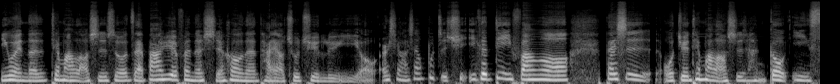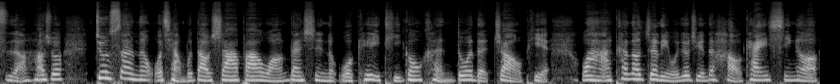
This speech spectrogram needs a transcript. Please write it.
因为呢，天马老师说，在八月份的时候呢，他要出去旅游，而且好像不止去一个地方哦。但是我觉得天马老师很够意思啊，他说，就算呢我抢不到沙发王，但是呢，我可以提供很多的照片。哇！看到这里我就觉得好开心哦。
